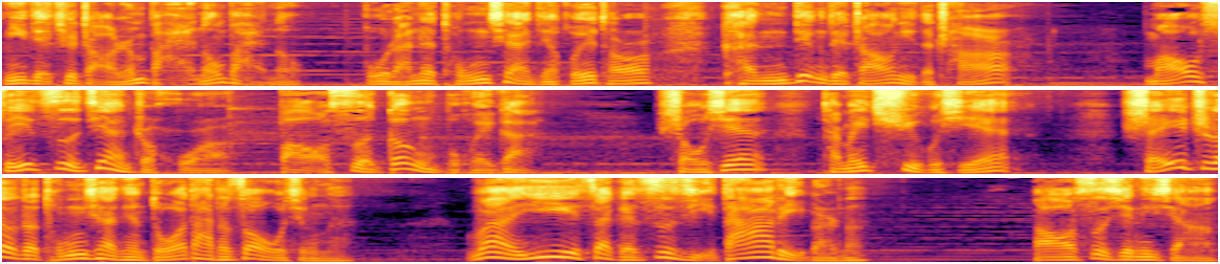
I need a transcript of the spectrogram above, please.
你得去找人摆弄摆弄，不然这童倩倩回头肯定得找你的茬儿。毛遂自荐这活，宝四更不会干。首先他没去过邪，谁知道这童倩倩多大的揍性呢？万一再给自己搭里边呢？宝四心里想，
